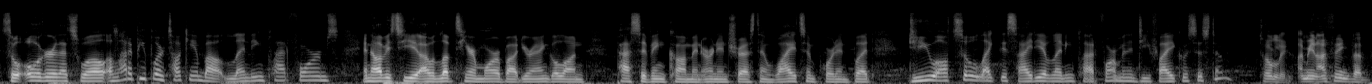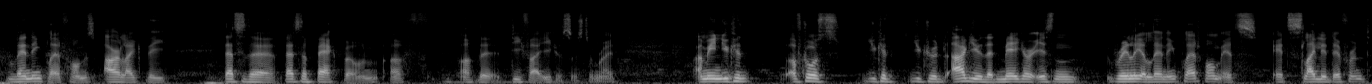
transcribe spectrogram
So Augur, that's well. A lot of people are talking about lending platforms, and obviously I would love to hear more about your angle on passive income and earn interest and why it's important. But do you also like this idea of lending platform in the DeFi ecosystem? Totally. I mean, I think that lending platforms are like the, that's the that's the backbone of of the DeFi ecosystem, right? I mean, you can, of course, you could you could argue that Maker isn't really a lending platform. It's it's slightly different,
